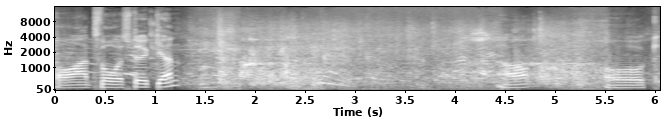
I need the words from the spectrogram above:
Har han två stycken. Ja, och...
